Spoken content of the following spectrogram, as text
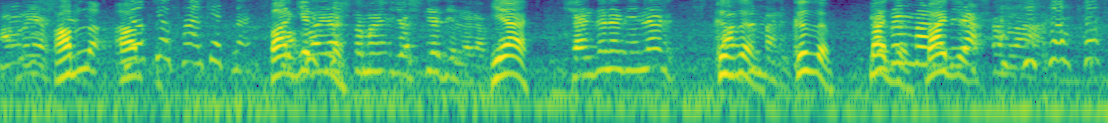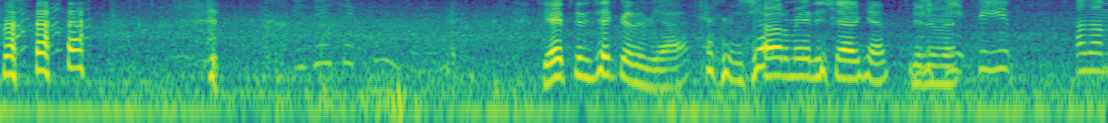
Abla yaşlı. Abla, ab, Yok yok fark etmez. fark Abla etme. yaşlama, yaşlı diyorlar abla. Ya Kendine ne diyorlar? kızım, benim. kızım, bacım, Kızım benim bacım. akşamlar. Mi? Ya hepsini çekmedim ya. Şarmaya düşerken. Peki, peki adam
